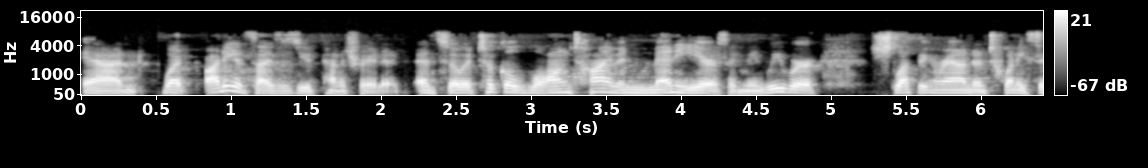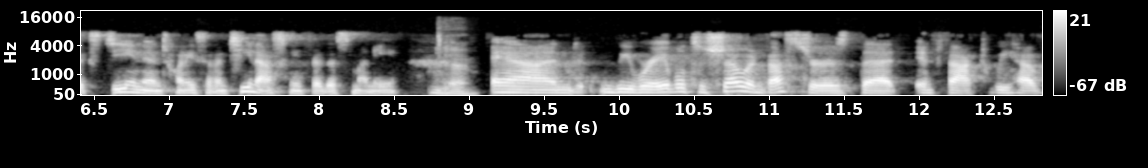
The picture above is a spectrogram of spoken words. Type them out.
and what audience sizes you've penetrated. And so it took a long time and many years. I mean, we were schlepping around in 2016 and 2017 asking for this money. Yeah. And we were able to show investors that in fact we have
